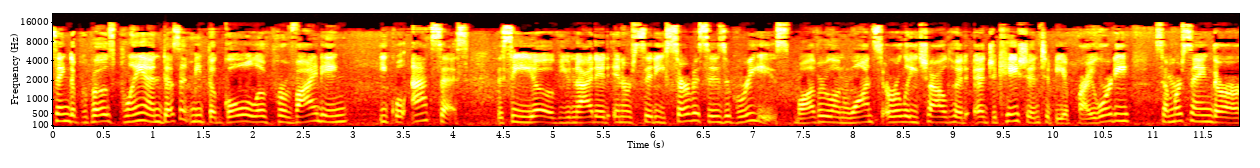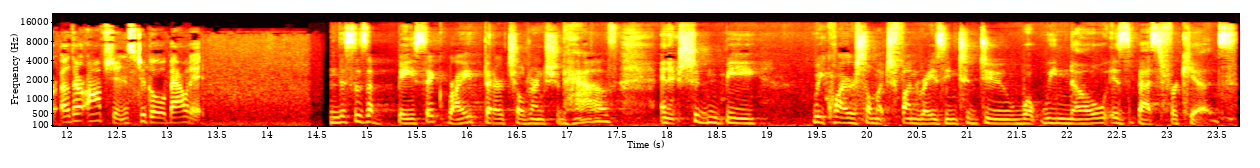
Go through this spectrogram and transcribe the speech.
saying the proposed plan doesn't meet the goal of providing equal access. The CEO of United Inner City Services agrees. While everyone wants early childhood education to be a priority, some are saying there are other options to go about it. This is a basic right that our children should have, and it shouldn't be require so much fundraising to do what we know is best for kids.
